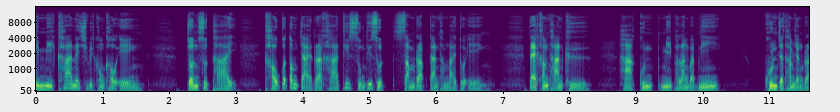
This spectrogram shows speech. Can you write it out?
ยมีค่าในชีวิตของเขาเอง จนสุดท้าย เขาก็ต้องจ่ายราคาที่สูงที่สุดสำหรับการทำลายตัวเอง แต่คำถามคือ หากคุณมีพลังแบบนี้ คุณจะทำอย่างไร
